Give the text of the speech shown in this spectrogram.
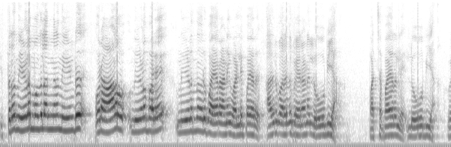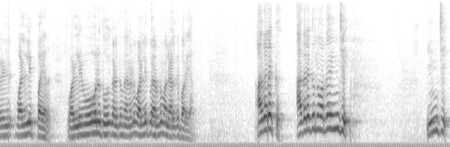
ഇത്ര നീളം മുതൽ അങ്ങനെ നീണ്ട് ഒരാളെ നീളം വരെ നീളുന്ന ഒരു പയറാണ് ഈ വള്ളിപ്പയർ. അതിന് പറയുന്ന പേരാണ് ലോബിയ. പച്ചപ്പയറല്ലേ? ലോബിയ വള്ളിപ്പയർ. വള്ളി പോലെ തൂക്കി കിടക്കുന്നതിനാണ് വള്ളിപ്പയർ എന്ന് മലയാളത്തിൽ പറയാം. അതരക്ക്. അതരക്ക് എന്ന് പറഞ്ഞാൽ ഇഞ്ചി. ഇഞ്ചി.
